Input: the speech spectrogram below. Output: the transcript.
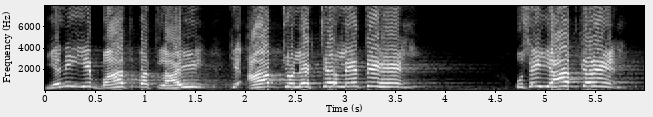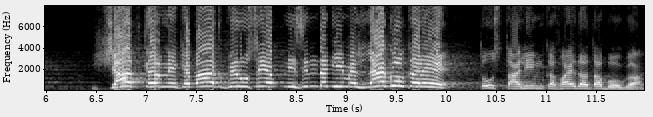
یعنی یہ بات بتلائی کہ آپ جو لیکچر لیتے ہیں، اسے یاد کریں۔ یاد کرنے کے بعد پھر اسے اپنی زندگی میں لاگو کریں، تو اس تعلیم کا فائدہ تب ہوگا۔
